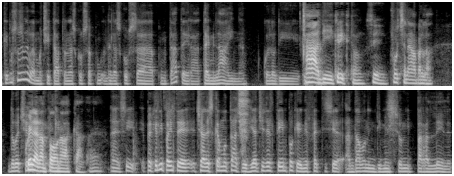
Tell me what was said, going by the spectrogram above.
che non so se l'avevamo citato nella scorsa, nella scorsa puntata, era Timeline, quello di... Ah, di Crichton, sì, forse ne aveva parlato. Dove c'era Quella era un po' una vaccata. Eh. eh sì, perché lì c'era l'escamotage dei viaggi del tempo che in effetti si andavano in dimensioni parallele,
